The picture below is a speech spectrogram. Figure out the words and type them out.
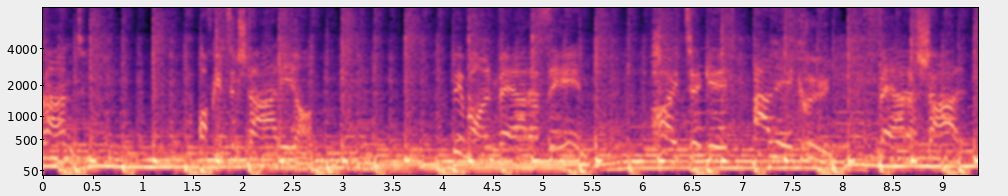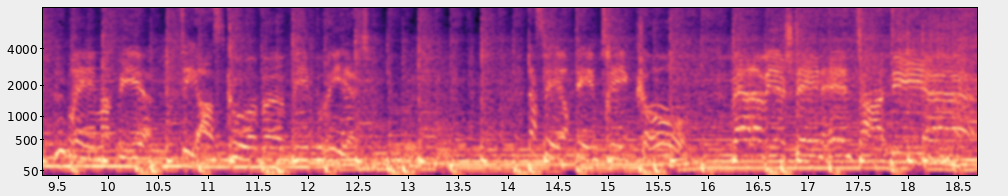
Weserstrand. Auf geht's ins Stadion. Wir wollen Werder sehen. Heute geht alle grün. Werder Schal, ein Bremer Bier. Die Ostkurve vibriert. Das wir auf dem Trikot. Werder, wir stehen hinter dir.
